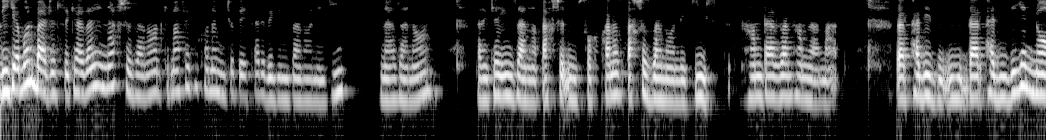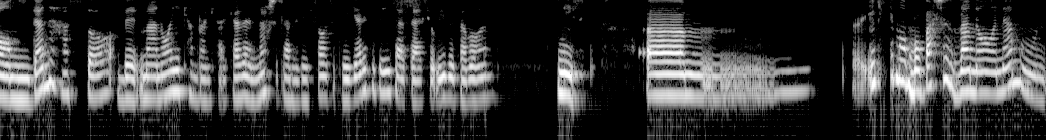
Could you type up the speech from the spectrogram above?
بیگمان برجسته کردن نقش زنان که من فکر می‌کنم اینجا بهتره بگیم زنانگی. نه زنان برای اینکه این زن بخش سخن از بخش زنانگی است. هم در زن هم در مرد. در, پدید در پدیده نامیدن هستا به معنای کمرنگ کردن نقش سرنوشت پیگر پدری در دستیابی به زبان نیست. اینکه ما با بخش زنانمون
